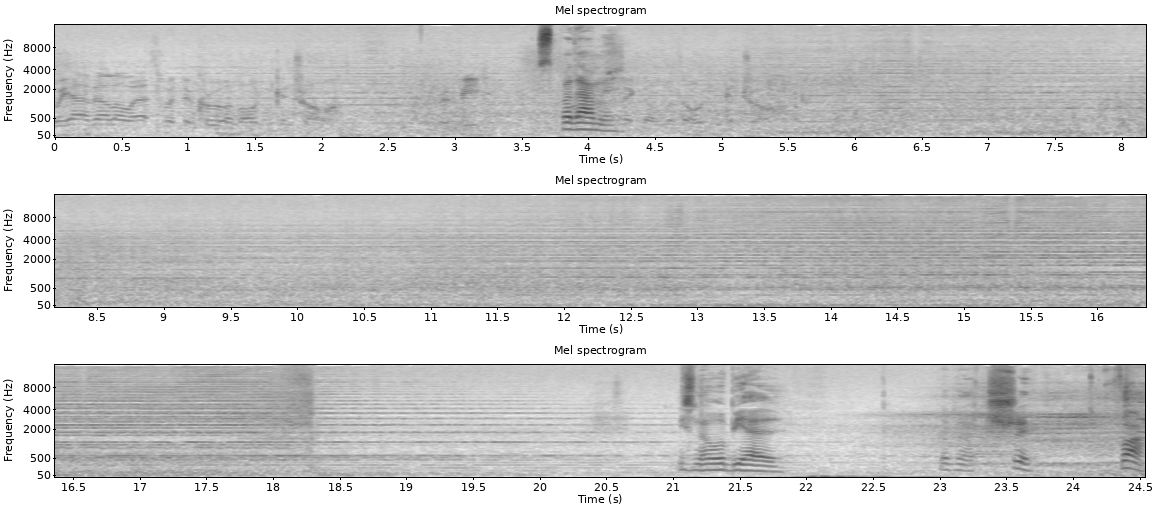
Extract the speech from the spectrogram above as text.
We have LOS with the crew of Odin Control. Repeat. Spadamy. I znowu biel. Dobra, trzy, dwa,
